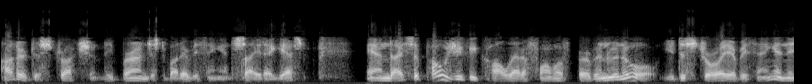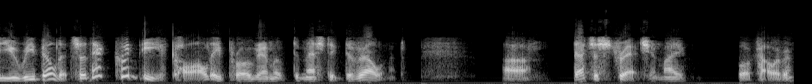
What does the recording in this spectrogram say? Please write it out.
utter destruction. He burned just about everything in sight, I guess. And I suppose you could call that a form of urban renewal. You destroy everything and then you rebuild it. So that could be called a program of domestic development. That's a stretch in my book, however.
